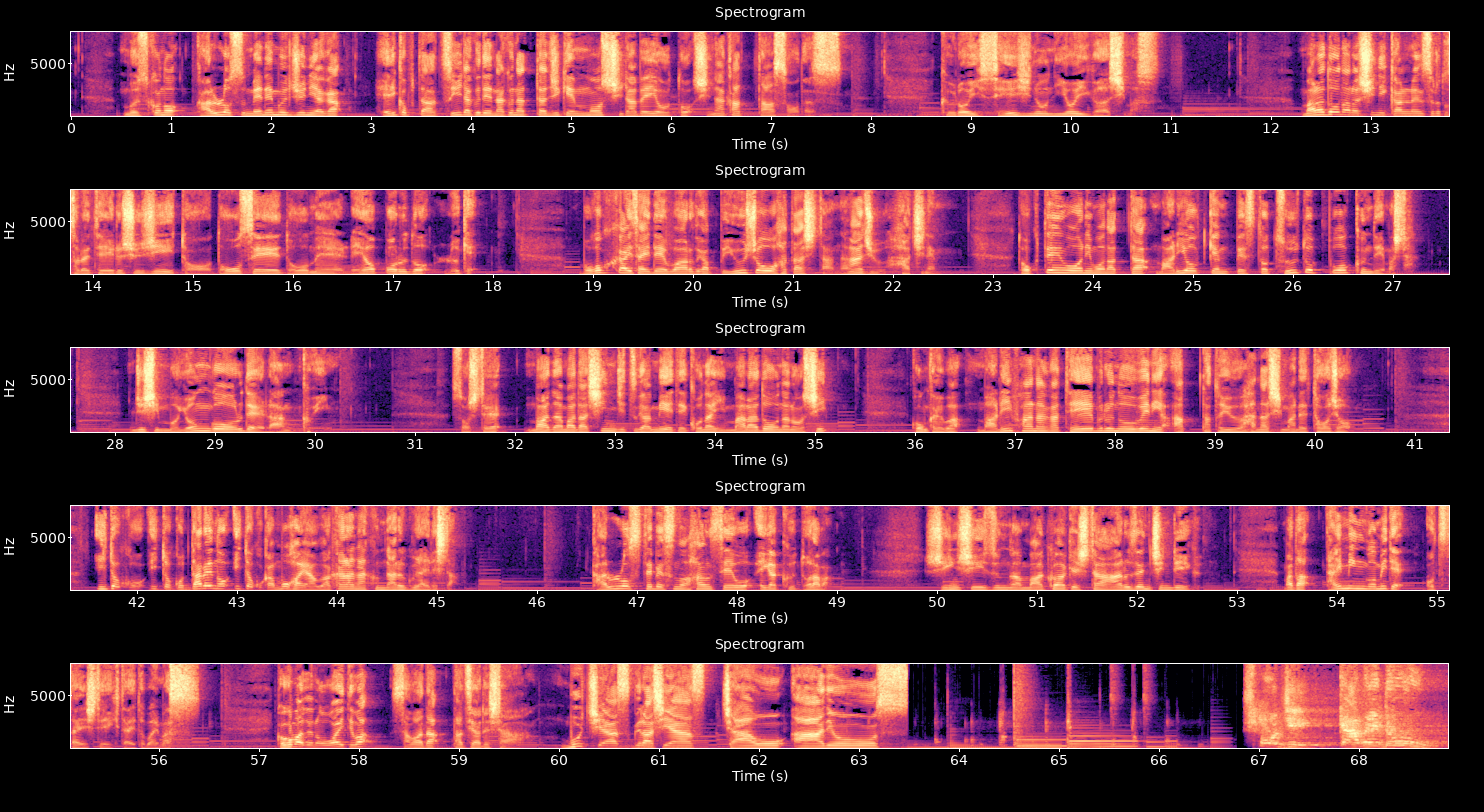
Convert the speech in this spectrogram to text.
息子のカルロス・メネム・ジュニアがヘリコプター墜落で亡くなった事件も調べようとしなかったそうです。黒い政治の匂いがします。マラドーナの死に関連するとされている主治医と同姓同名レオポルド・ルケ。母国開催でワールドカップ優勝を果たした78年。得点王にもなったマリオ・ケンペスとツートップを組んでいました。自身も4ゴールでランクイン。そして、まだまだ真実が見えてこないマラドーナの死。今回はマリファナがテーブルの上にあったという話まで登場。いとこ、いとこ、誰のいとこかもはやわからなくなるぐらいでした。カルロス・テベスの半生を描くドラマ。新シーズンが幕開けしたアルゼンチンリーグ。またタイミングを見てお伝えしていきたいと思います。ここまでのお相手は沢田達也でした。Muchas gracias. Chao. Adios. スポンジカフェドゥ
